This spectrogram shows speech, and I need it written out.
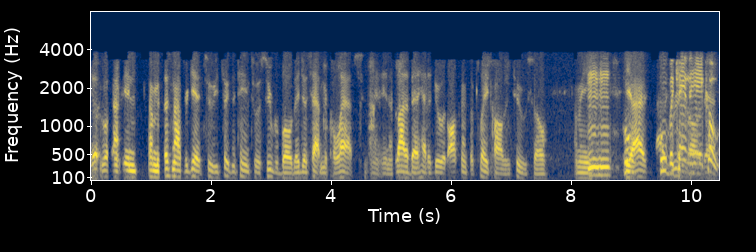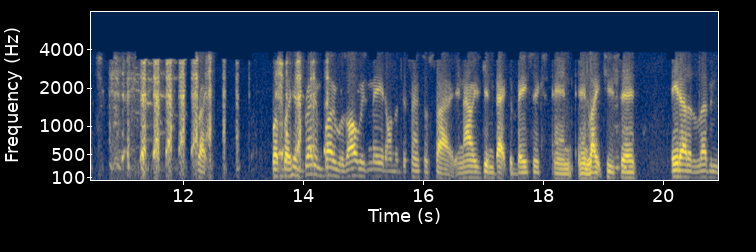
Yep. Well, and I mean, let's not forget too. He took the team to a Super Bowl. They just happened to collapse, and, and a lot of that had to do with offensive play calling too. So, I mean, Mm-hmm. Who, yeah, I, I who agree became the head coach? Right. But but his bread and butter was always made on the defensive side, and now he's getting back to basics. And and like you said, eight out of eleven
